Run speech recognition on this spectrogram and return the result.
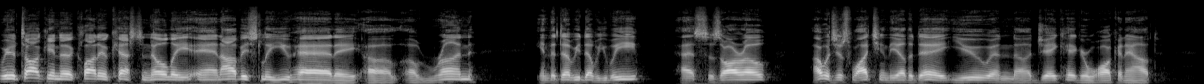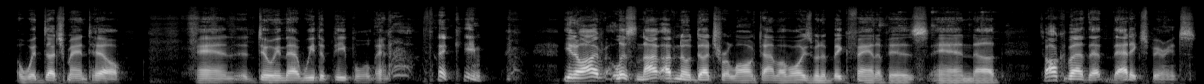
We were talking to Claudio Castagnoli, and obviously you had a a, a run in the WWE as Cesaro. I was just watching the other day you and uh, Jake Hager walking out with Dutch Mantell and doing that We the People, and I'm thinking, you know, I've listen. I've, I've known Dutch for a long time. I've always been a big fan of his, and uh, talk about that that experience.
